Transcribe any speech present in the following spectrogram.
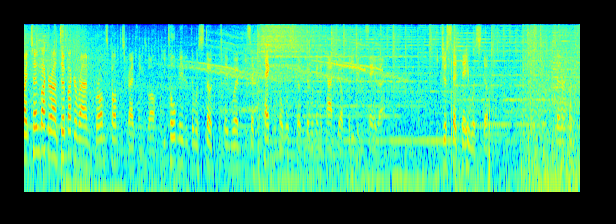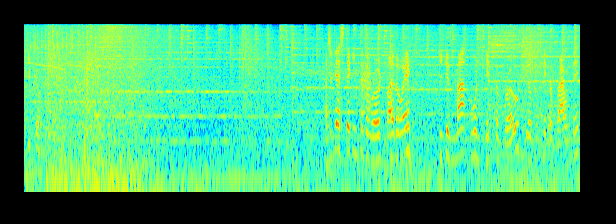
Right, turn back around, turn back around. Bronze can't describe things well. He told me that they were stuck, but they weren't. He said the technical was stuck, they were going to catch up, but he didn't say that. He just said they were stuck. Turn around, keep going. I suggest sticking to the road, by the way, because Matt won't hit the road, he'll just hit around it.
